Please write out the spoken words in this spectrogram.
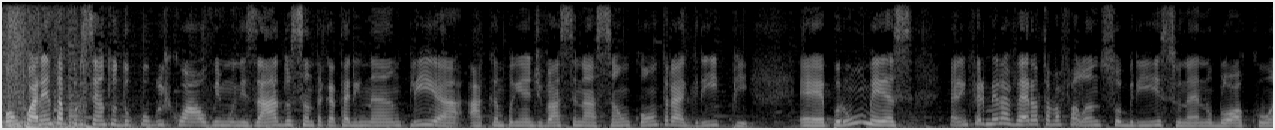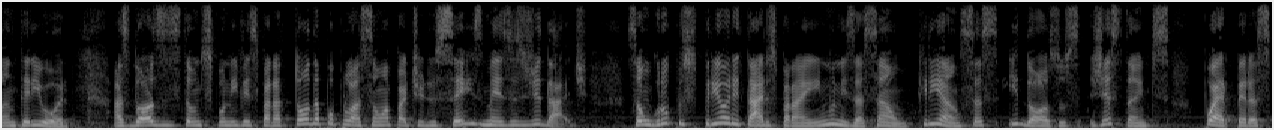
Com 40% do público-alvo imunizado, Santa Catarina amplia a campanha de vacinação contra a gripe é, por um mês. A enfermeira Vera estava falando sobre isso né, no bloco anterior. As doses estão disponíveis para toda a população a partir dos seis meses de idade. São grupos prioritários para a imunização: crianças, idosos, gestantes, puérperas,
